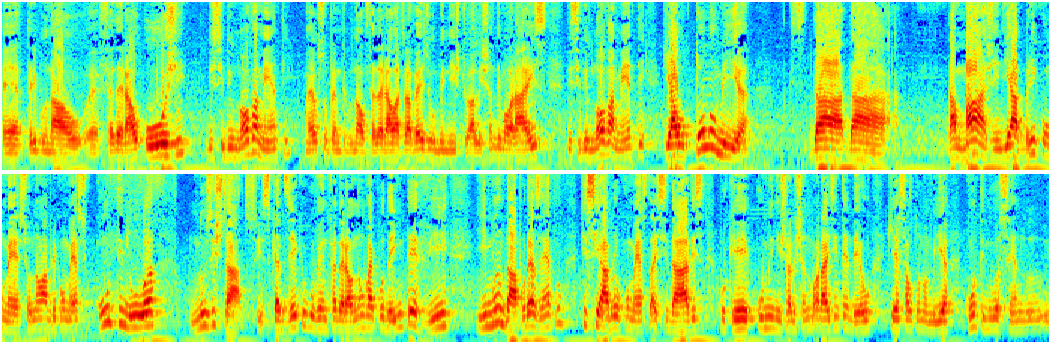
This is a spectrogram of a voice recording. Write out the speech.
é, Tribunal é, Federal hoje decidiu novamente, né, o Supremo Tribunal Federal, através do ministro Alexandre de Moraes, decidiu novamente que a autonomia da, da, da margem de abrir comércio ou não abrir comércio continua nos estados. Isso quer dizer que o governo federal não vai poder intervir e mandar, por exemplo, que se abra o comércio das cidades, porque o ministro Alexandre Moraes entendeu que essa autonomia continua sendo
